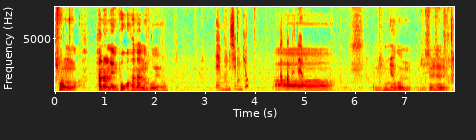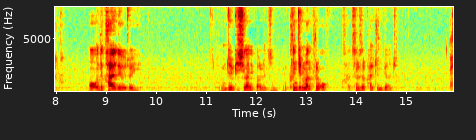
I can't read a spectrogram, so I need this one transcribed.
총 하나는 M4가 하나는 뭐예요? M16? 아, 아까 그대로. M16은 이제 슬슬 어 근데 가야 돼요 저희 언제 이렇게 시간이 빠르지? 큰 집만 털고 가- 슬슬 갈 준비하죠 네.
